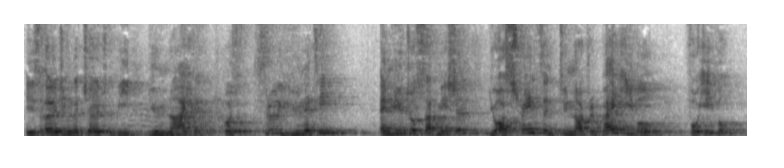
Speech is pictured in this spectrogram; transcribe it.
He's urging the church to be united because through unity and mutual submission, you are strengthened to not repay evil for evil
